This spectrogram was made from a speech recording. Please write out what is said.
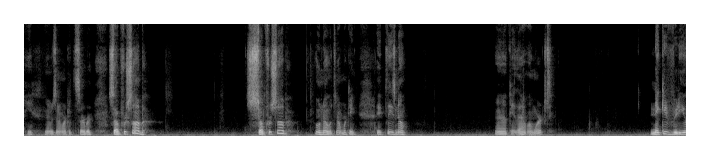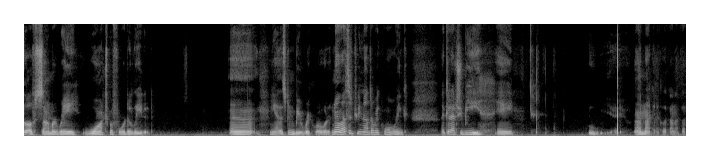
he, that was not working the server. Sub for sub. Sub for sub. Oh no, it's not working. Hey, please no. Okay, that one worked. Naked video of Summer Rae. Watch before deleted. Uh, yeah, that's gonna be a Rickroller. No, that's actually not the Rickroll link. That could actually be a. Ooh yeah. I'm not gonna click on it though.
